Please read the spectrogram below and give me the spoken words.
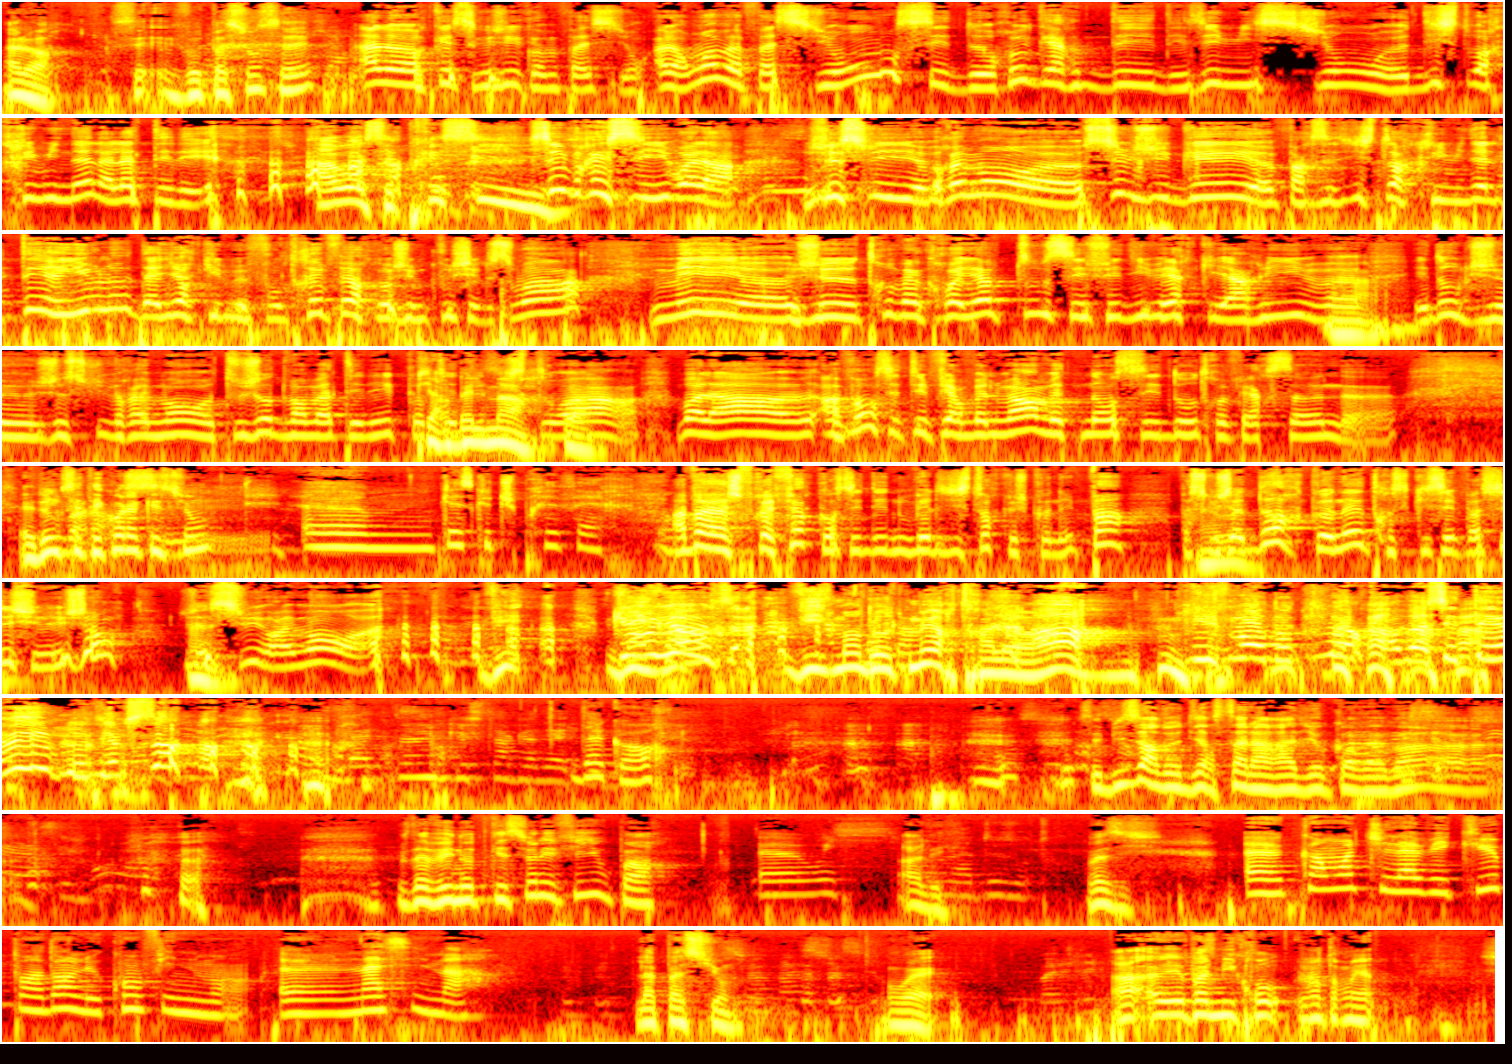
Alors, c'est- votre passion, c'est? Alors, qu'est-ce que j'ai comme passion? Alors, moi, ma passion, c'est de regarder des émissions euh, d'histoire criminelle à la télé. Ah ouais, c'est précis. c'est précis, voilà. Je suis vraiment euh, subjugué euh, par ces histoires criminelles terribles, d'ailleurs qui me font très peur quand je vais me coucher le soir. Mais euh, je trouve incroyable tous ces faits divers qui arrivent. Ah. Et donc, je, je suis vraiment euh, toujours devant ma télé quand Pierre il y a des histoires. Voilà. euh, avant, c'était Pierre Belmar, maintenant, c'est d'autres personnes. Et donc, c'était Voilà, quoi la question Euh, Qu'est-ce que tu préfères Ah bah je préfère quand c'est des nouvelles histoires que je connais pas parce que Ah ouais. j'adore connaître ce qui s'est passé chez les gens. Je Ah. suis vraiment euh, Vi- curieuse. vivement, vivement d'autres meurtres alors. hein. Ah Vivement d'autres meurtres. Ah bah c'est terrible de dire ça. D'accord. C'est bizarre de dire ça à la radio quand même. hein. Euh. Vous avez une autre question, les filles, ou pas Euh, oui. Allez, On a deux autres. vas-y. Euh, comment tu l'as vécu pendant le confinement? Euh, Nassima. La passion. Ouais. Ah, euh, pas le micro, j'entends rien.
